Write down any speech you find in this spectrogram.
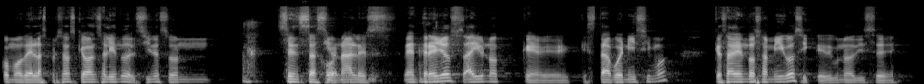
como de las personas que van saliendo del cine son sensacionales. Entre ellos hay uno que, que, está buenísimo, que salen dos amigos y que uno dice,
